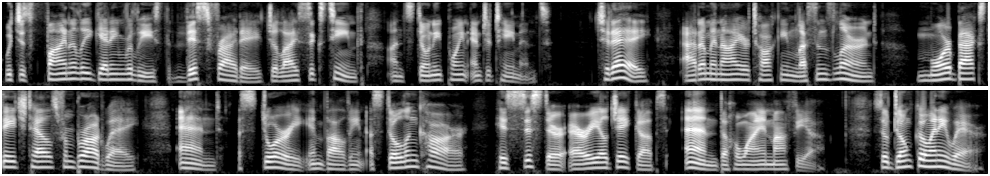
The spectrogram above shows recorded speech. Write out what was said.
which is finally getting released this Friday, July 16th on Stoneypoint Entertainment. Today, Adam and I are talking lessons learned, more backstage tales from Broadway, and a story involving a stolen car, his sister Arielle Jacobs, and the Hawaiian Mafia. So don't go anywhere.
